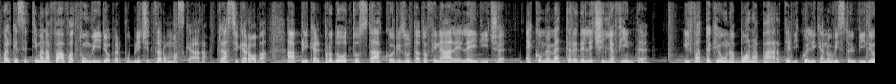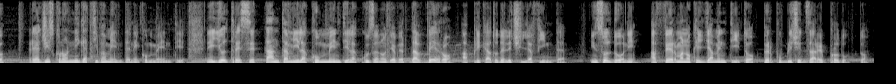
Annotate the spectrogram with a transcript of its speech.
Qualche settimana fa ha fatto un video per pubblicizzare un mascara. Classica roba, applica il prodotto, stacco risultato finale lei dice è come mettere delle ciglia finte. Il fatto è che una buona parte di quelli che hanno visto il video reagiscono negativamente nei commenti. Negli oltre 70.000 commenti l'accusano di aver davvero applicato delle ciglia finte. In soldoni affermano che gli ha mentito per pubblicizzare il prodotto.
